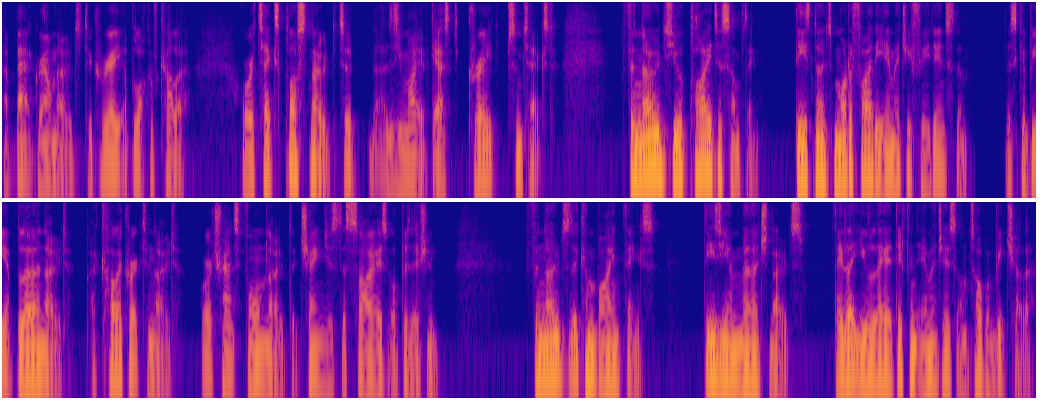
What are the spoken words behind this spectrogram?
a background node to create a block of color, or a text plus node to, as you might have guessed, create some text. For nodes you apply to something, these nodes modify the image you feed into them. This could be a blur node, a color corrector node, or a transform node that changes the size or position. For nodes that combine things, these are your merge nodes. They let you layer different images on top of each other,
